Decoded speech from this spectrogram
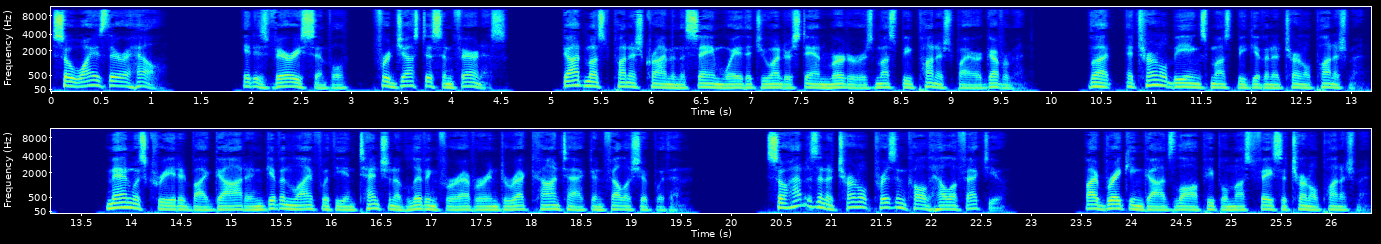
So why is there a hell? It is very simple, for justice and fairness. God must punish crime in the same way that you understand murderers must be punished by our government. But, eternal beings must be given eternal punishment. Man was created by God and given life with the intention of living forever in direct contact and fellowship with Him. So, how does an eternal prison called hell affect you? By breaking God's law, people must face eternal punishment.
